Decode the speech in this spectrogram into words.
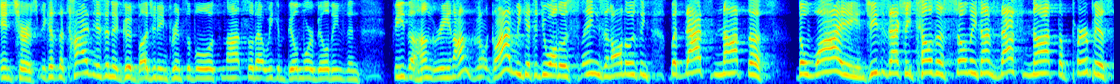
in church because the tithe isn't a good budgeting principle. It's not so that we can build more buildings and feed the hungry. And I'm glad we get to do all those things and all those things, but that's not the, the why. And Jesus actually tells us so many times that's not the purpose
